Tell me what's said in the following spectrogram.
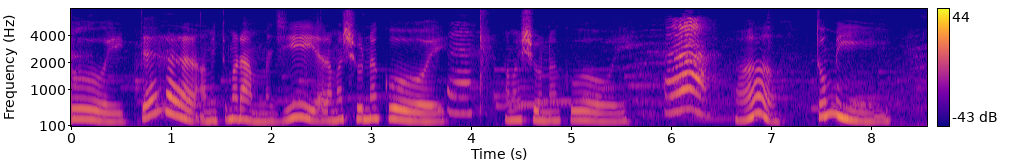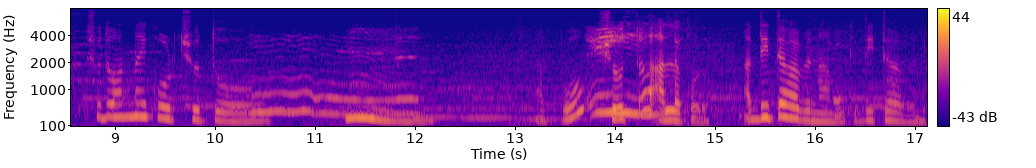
ওই তা? আমি তোমার আম্মাজি আর আমার সোনা কই? আমার সোনা কই? হ্যাঁ। তুমি? শুধু অন্যায় করছ তো। হুম। আপু সত্য আল্লাহ করো আর দিতে হবে না আমাকে দিতে হবে না।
